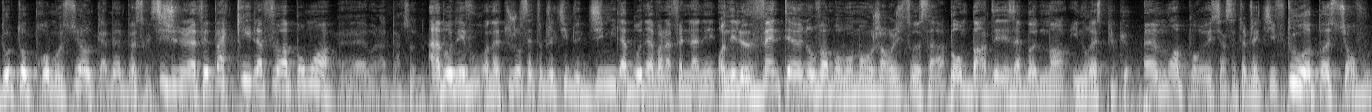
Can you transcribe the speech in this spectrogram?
d'autopromotion quand même, parce que si je ne la fais pas, qui la fera pour moi? Eh voilà, personne. Abonnez-vous, on a toujours cet objectif de 10 000 abonnés avant la fin de l'année. On est le 21 novembre au moment où j'enregistre ça. Bombardez les abonnements, il nous reste plus qu'un mois pour réussir cet objectif. Tout repose sur vous.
